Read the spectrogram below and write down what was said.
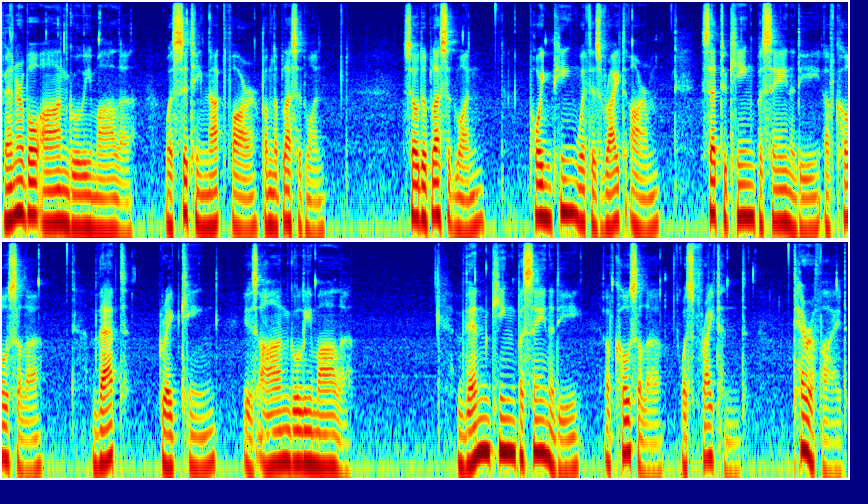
Venerable Angulimala was sitting not far from the Blessed One. So the Blessed One, pointing with his right arm, said to King Pasenadi of Kosala, That great king is Angulimala. Then King Pasenadi of Kosala was frightened, terrified,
